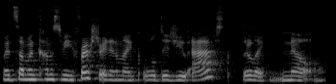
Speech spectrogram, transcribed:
when someone comes to me frustrated, I'm like, well, did you ask? They're like, no.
